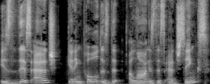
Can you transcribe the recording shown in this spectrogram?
Is this edge getting pulled as the, along as this edge sinks?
